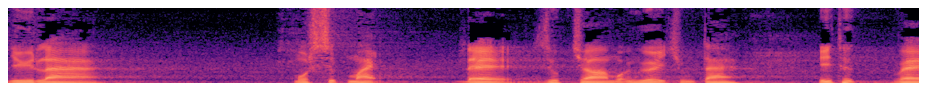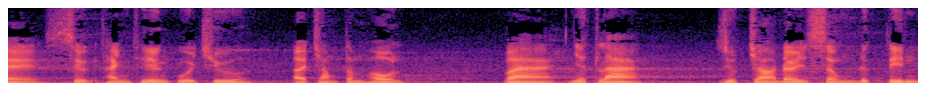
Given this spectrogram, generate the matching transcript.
như là một sức mạnh để giúp cho mỗi người chúng ta ý thức về sự thánh thiêng của chúa ở trong tâm hồn và nhất là giúp cho đời sống đức tin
